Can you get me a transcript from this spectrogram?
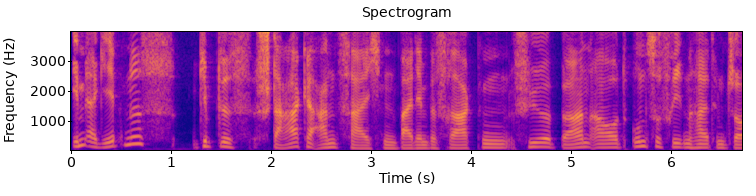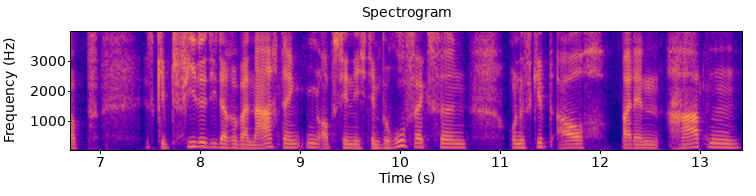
Im Ergebnis gibt es starke Anzeichen bei den Befragten für Burnout, Unzufriedenheit im Job. Es gibt viele, die darüber nachdenken, ob sie nicht den Beruf wechseln. Und es gibt auch bei den harten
